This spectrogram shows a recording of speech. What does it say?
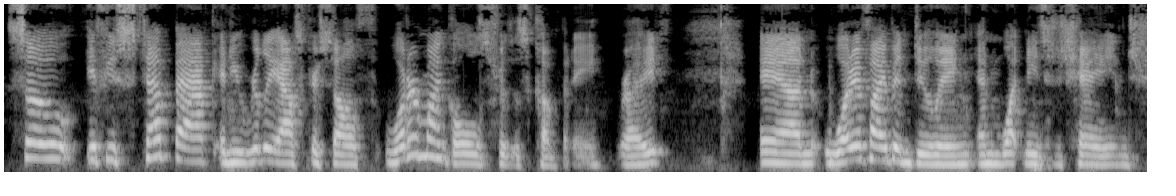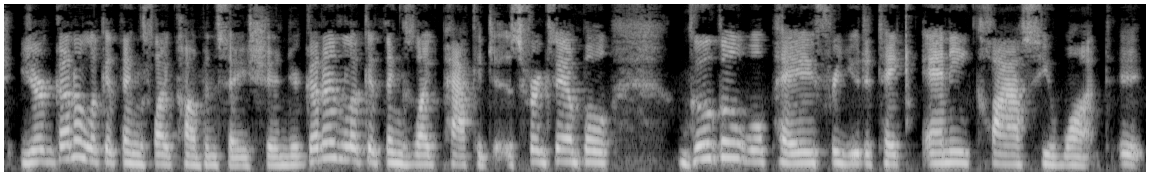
So if you step back and you really ask yourself, what are my goals for this company, right? And what have I been doing and what needs to change? You're going to look at things like compensation. You're going to look at things like packages. For example, Google will pay for you to take any class you want. It,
